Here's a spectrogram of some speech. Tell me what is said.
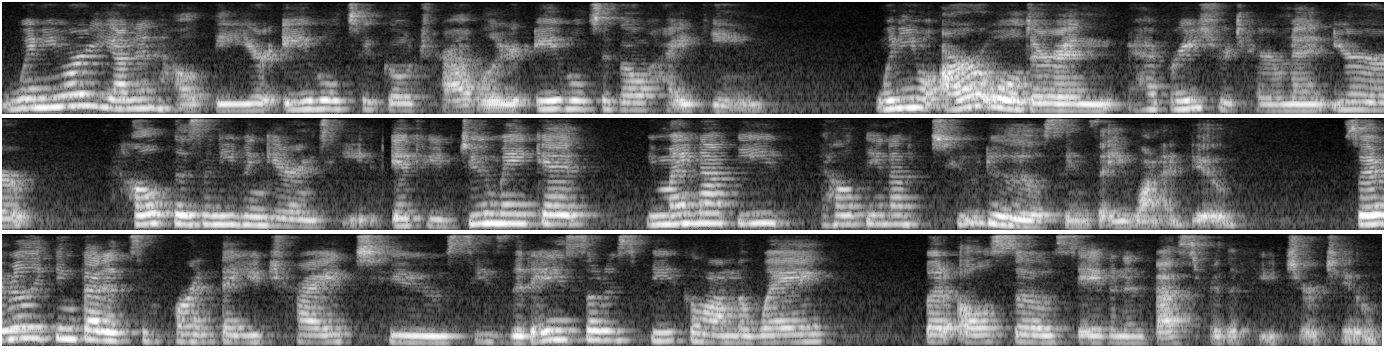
When you are young and healthy, you're able to go travel, you're able to go hiking. When you are older and have reached retirement, your health isn't even guaranteed. If you do make it, you might not be healthy enough to do those things that you want to do. So I really think that it's important that you try to seize the day, so to speak, along the way, but also save and invest for the future too.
